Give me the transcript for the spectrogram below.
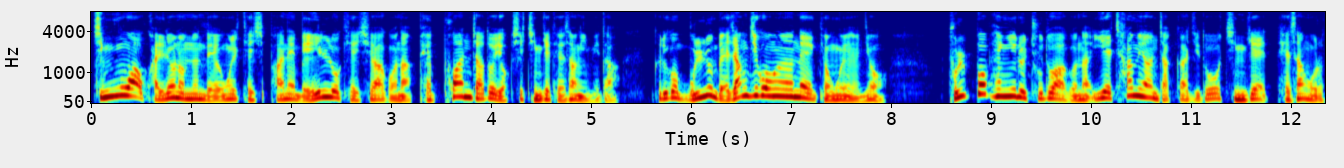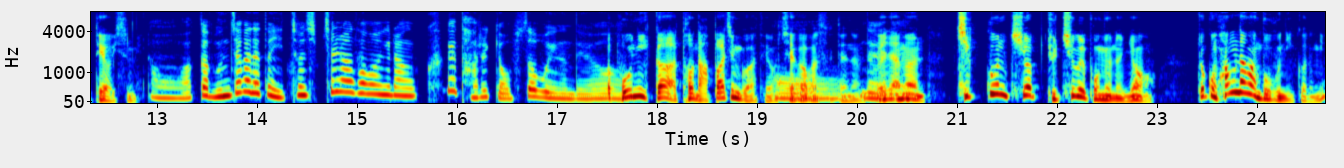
직무와 관련 없는 내용을 게시판에 메일로 게시하거나 배포한 자도 역시 징계 대상입니다. 그리고 물류 매장 직원의 경우에는요. 불법 행위를 주도하거나 이에 참여한 자까지도 징계 대상으로 되어 있습니다. 어, 아까 문제가 됐던 2017년 상황이랑 크게 다를 게 없어 보이는데요. 그러니까 보니까 더 나빠진 것 같아요. 제가 어, 봤을 때는. 네, 왜냐하면 직군 취업 규칙을 보면은요. 조금 황당한 부분이 있거든요.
